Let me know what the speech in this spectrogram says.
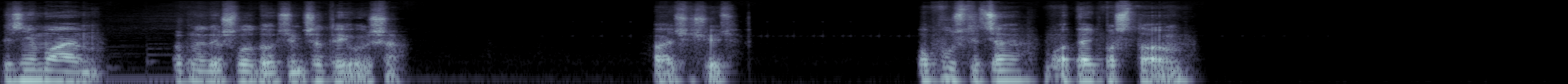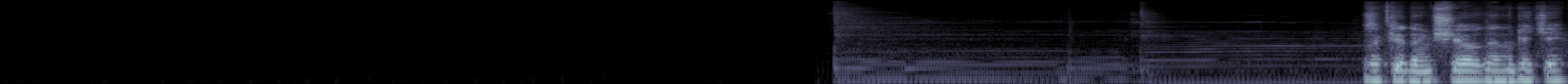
Знімаємо, щоб не дійшло до 70 і вище. Хай чуть-чуть. Опуститься, опять поставимо. Закидаємо ще один літій.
